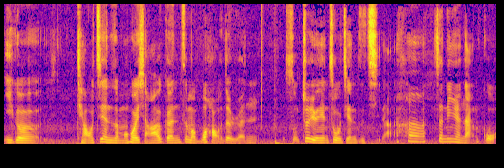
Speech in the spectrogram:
一个条件，怎么会想要跟这么不好的人？就有点作践自己啦，哼，真令人难过。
